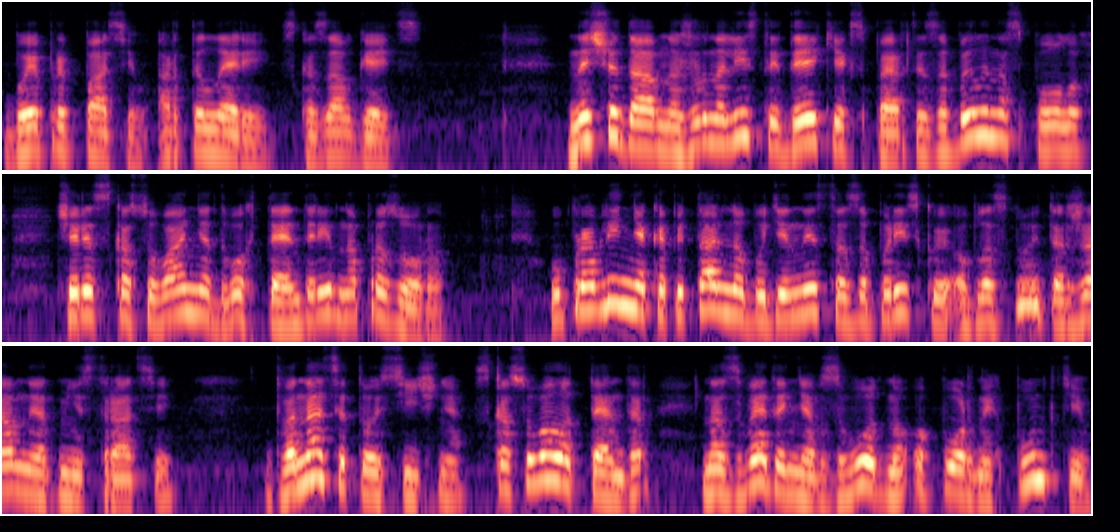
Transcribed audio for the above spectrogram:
боєприпасів артилерії, сказав Гейтс. Нещодавно журналісти і деякі експерти забили на сполох через скасування двох тендерів на Прозоро. Управління капітального будівництва Запорізької обласної державної адміністрації 12 січня скасувало тендер на зведення взводно-опорних пунктів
